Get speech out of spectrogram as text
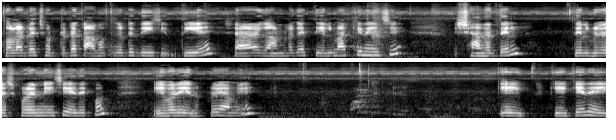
তলাটায় ছোট্ট একটা কাগজ কেটে দিয়েছি, দিয়ে সারা গামলাকে তেল মাখিয়ে নিয়েছি, সাদা তেল তেল ব্রাশ করে নিয়েছি। এ দেখুন, এবারে এর উপরে আমি এই কেকের এই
